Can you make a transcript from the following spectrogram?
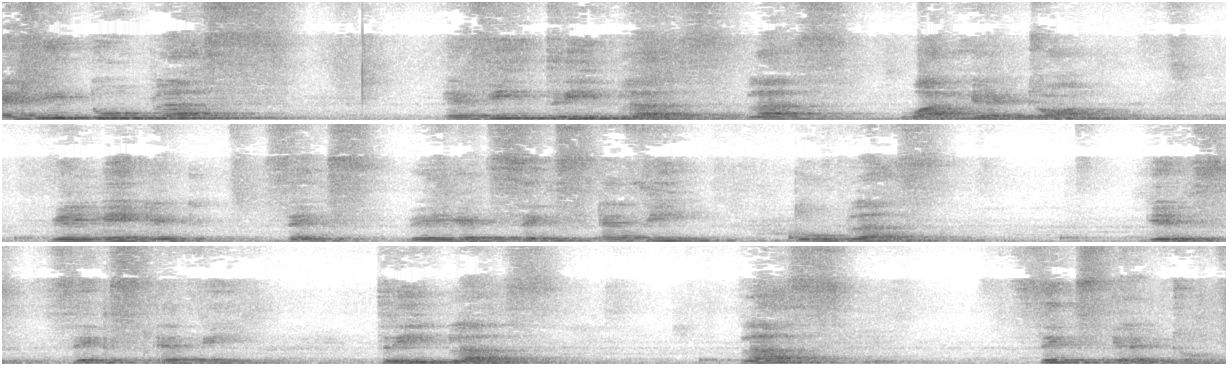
Fe2 plus Fe3 plus plus 1 electron will make it 6. We'll get 6 Fe2 plus gives 6 Fe 3 plus plus 6 electrons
